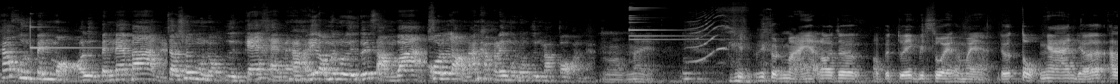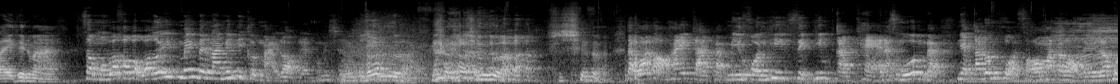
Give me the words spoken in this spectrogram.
ถ้าคุณเป็นหมอหรือเป็นแม่บ้านอะจะช่วยมูลองอื่นแก้แค้นไหมทั้งที่เราไม่รู้เลยด้วยซ้ำว่าคนเหล่านั้นทำอะไรมูลองอื่นมาก่อนอะ อ๋อไม่ ผิดผิดกฎหมายอะเราจะเอาเป็นตัวเองไปซวยทำไมอะเดี๋ยวตกงานเดี๋ยวอะไรขึ้นมา สมมติว่าเขาบอกว่าเอ้ยไม่เป็นไรไม่ผิดกฎหมายหรอกเนี่ยเขาไม่เชื่อ เชื่อเชื่อเชื่อ แต่ว่าต่อให้กัดแบบมีคนที่สิ่งที่กัดแค้นอะสมมติว่าแบบเนี่ยกัดโดนผัวซ้อมมาตลอดเลยแล้วมู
